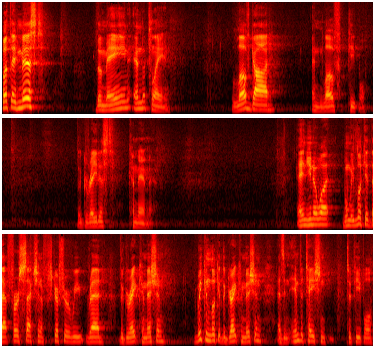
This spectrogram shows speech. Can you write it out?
but they've missed the main and the plain love God and love people. The greatest commandment. And you know what? When we look at that first section of Scripture we read, the Great Commission, we can look at the Great Commission as an invitation to people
